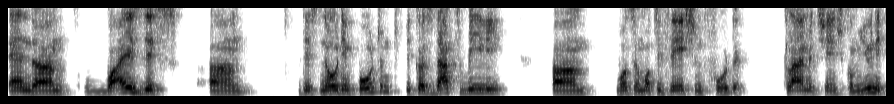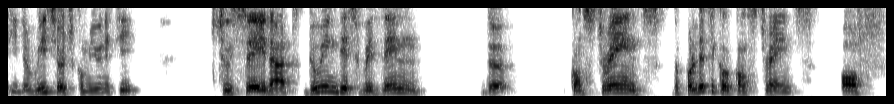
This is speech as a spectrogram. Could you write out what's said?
And um, why is this, um, this node important? Because that really um, was a motivation for the climate change community, the research community, to say that doing this within the constraints, the political constraints of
